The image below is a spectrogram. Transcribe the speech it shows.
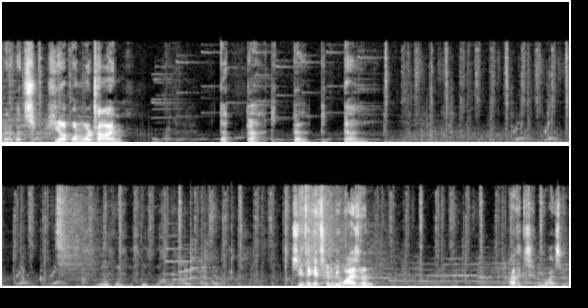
Alright, let's heal up one more time. Da da da da da da. so you think it's going to be Weissmann? I think it's going to be Weissmann.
